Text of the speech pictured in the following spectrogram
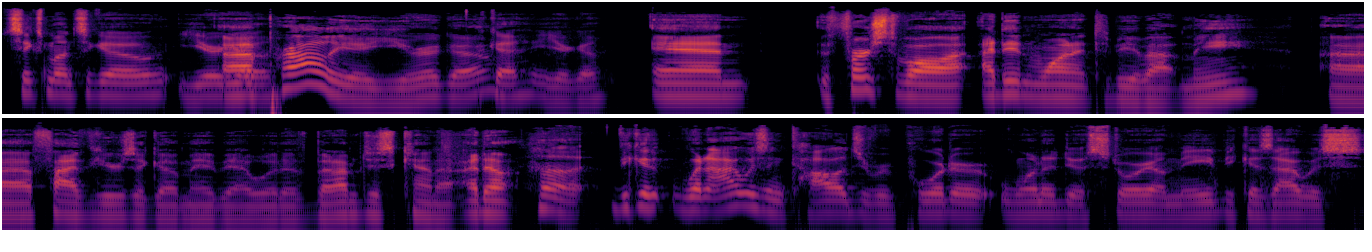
six months ago, year ago. uh, probably a year ago. okay, a year ago. And first of all, I didn't want it to be about me. Uh, five years ago, maybe I would have, but I'm just kind of I don't. Huh? Because when I was in college, a reporter wanted to do a story on me because I was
